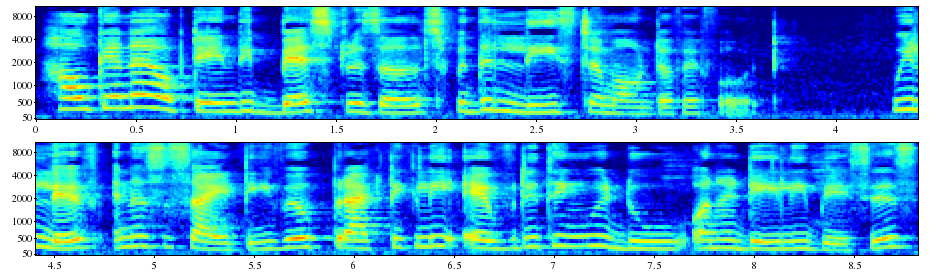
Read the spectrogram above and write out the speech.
How can I obtain the best results with the least amount of effort? We live in a society where practically everything we do on a daily basis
